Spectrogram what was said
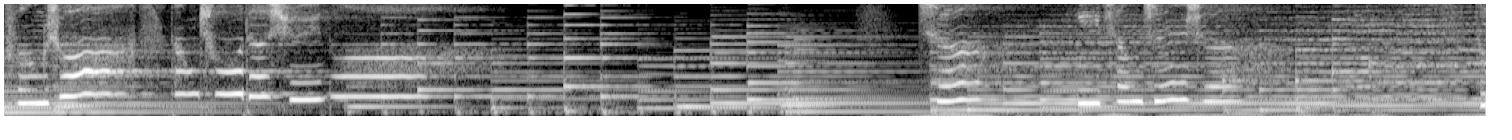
仿若当初的许诺。这一腔炙热，走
